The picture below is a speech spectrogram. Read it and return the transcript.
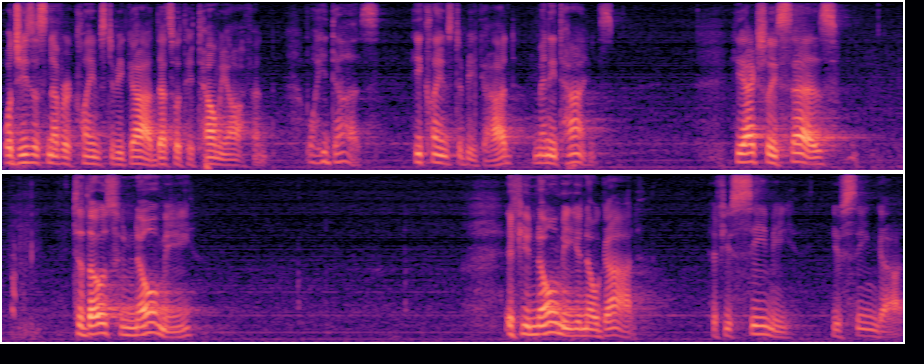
Well, Jesus never claims to be God. That's what they tell me often. Well, he does. He claims to be God many times. He actually says, To those who know me, if you know me, you know God. If you see me, you've seen God.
